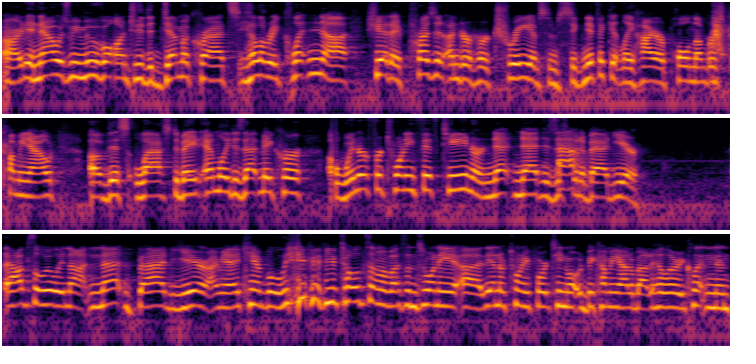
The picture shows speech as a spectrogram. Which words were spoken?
All right, and now as we move on to the Democrats, Hillary Clinton, uh, she had a present under her tree of some significantly higher poll numbers coming out of this last debate. Emily, does that make her a winner for 2015 or net net? Has this uh, been a bad year? Absolutely not. Net bad year. I mean, I can't believe if you told some of us in 20, uh, the end of 2014 what would be coming out about Hillary Clinton in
